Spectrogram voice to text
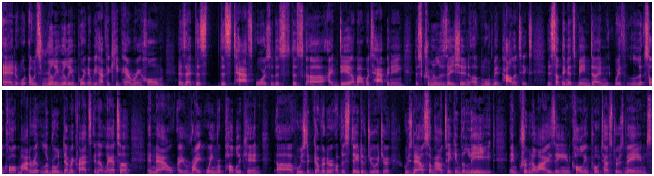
And what's really, really important that we have to keep hammering home is that this this task force or this, this uh, idea about what's happening, this criminalization of movement politics, is something that's being done with so-called moderate liberal Democrats in Atlanta, and now a right-wing Republican uh, who is the governor of the state of Georgia, who's now somehow taking the lead in criminalizing and calling protesters names.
